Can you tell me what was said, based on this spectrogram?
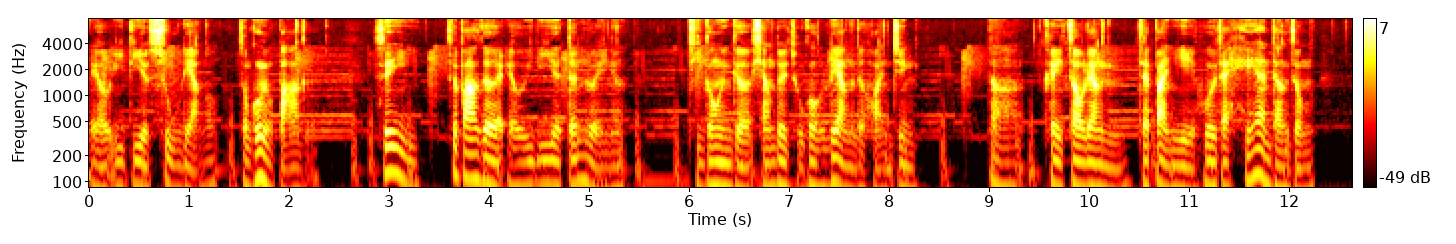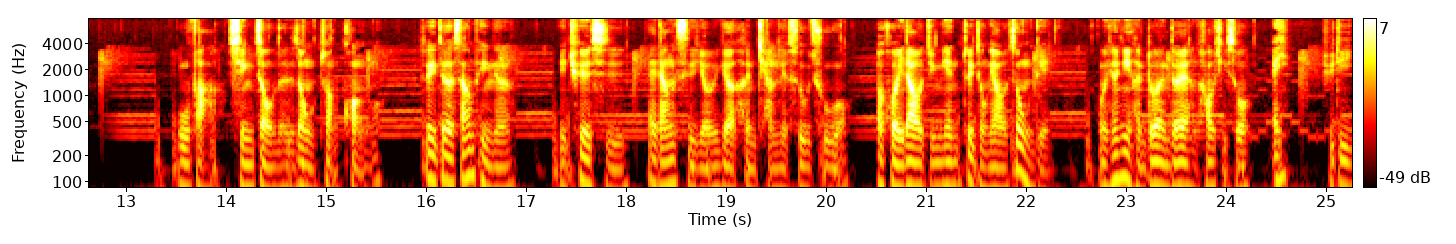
LED 的数量哦，总共有八个。所以这八个 LED 的灯蕊呢，提供一个相对足够亮的环境，那可以照亮你在半夜或者在黑暗当中无法行走的这种状况哦。所以这个商品呢，也确实在当时有一个很强的输出哦。而回到今天最重要的重点，我相信很多人都会很好奇说：“哎，GD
